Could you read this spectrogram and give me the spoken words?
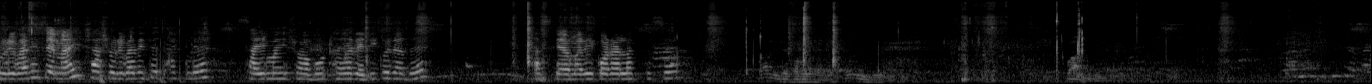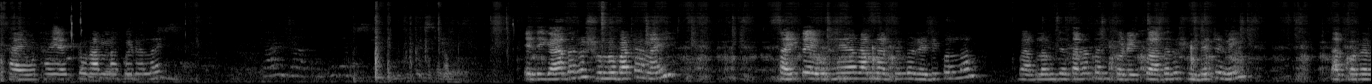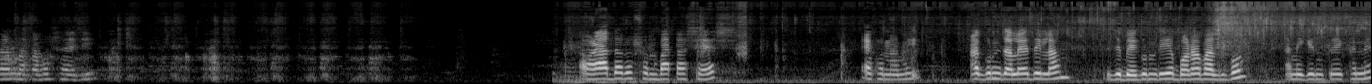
শাশুড়ি বাড়িতে নাই শাশুড়ি বাড়িতে থাকলে সাইমাই সব উঠায় রেডি করে দে। আজকে আমার আমারই করা লাগতেছে। ছাই উঠাই একটু রান্না করে লাই। এদিকে আদা, রসুন বাটা নাই। সাইটাই উঠাইয়া রান্নার জন্য রেডি করলাম। ভাবলাম যে তাড়াতাড়ি করে একটু আদা, রসুন বেটে নিই। তারপরে রান্নাটা বসাই দিই। আমার আদা, রসুন, বাটা শেষ। এখন আমি আগুন জ্বালিয়ে দিলাম। যে বেগুন দিয়ে বড়া ভাজবো। আমি কিন্তু এখানে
